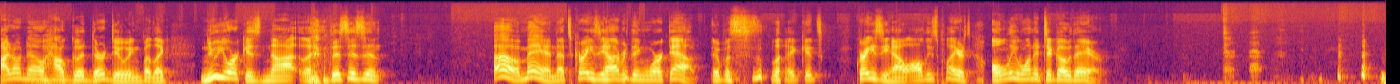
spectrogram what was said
I don't know how good they're doing, but like New York is not. this isn't. Oh man, that's crazy how everything worked out. It was like it's crazy how all these players only wanted to go there.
